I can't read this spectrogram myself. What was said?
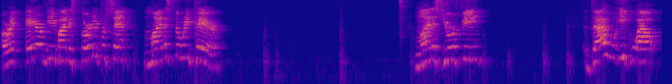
All right, ARV minus 30% minus the repair minus your fee. That will equal out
